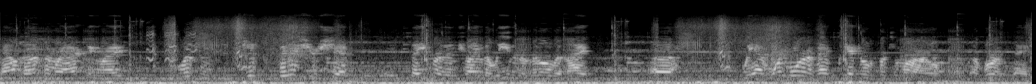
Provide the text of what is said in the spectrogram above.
Now none of them are acting right. Listen, just finish your shift. It's safer than trying to leave in the middle of the night. Uh, we have one more event scheduled for tomorrow, a birthday.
